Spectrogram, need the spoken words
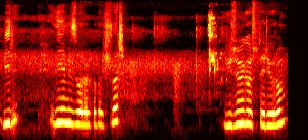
bir hediyemiz var arkadaşlar. Yüzümü gösteriyorum.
